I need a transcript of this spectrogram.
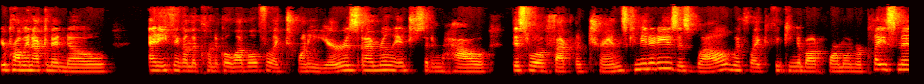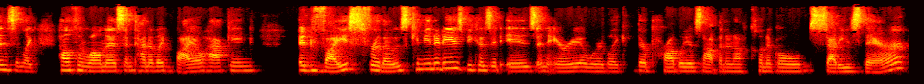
you're probably not going to know anything on the clinical level for like 20 years. And I'm really interested in how this will affect like trans communities as well, with like thinking about hormone replacements and like health and wellness and kind of like biohacking advice for those communities because it is an area where like there probably has not been enough clinical studies there.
